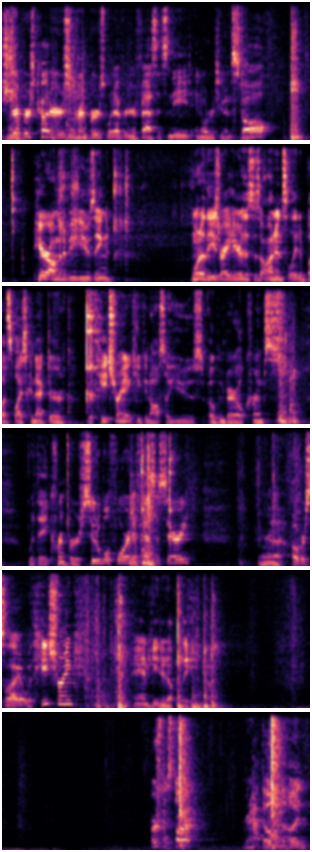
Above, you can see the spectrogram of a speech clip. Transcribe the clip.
strippers, cutters, crimpers, whatever your facets need in order to install. Here I'm gonna be using one of these right here. This is an uninsulated butt splice connector with heat shrink. You can also use open barrel crimps with a crimper suitable for it if necessary. Then we're gonna overslide it with heat shrink and heat it up with a heat gun. First we'll start, we're gonna have to open the hood.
